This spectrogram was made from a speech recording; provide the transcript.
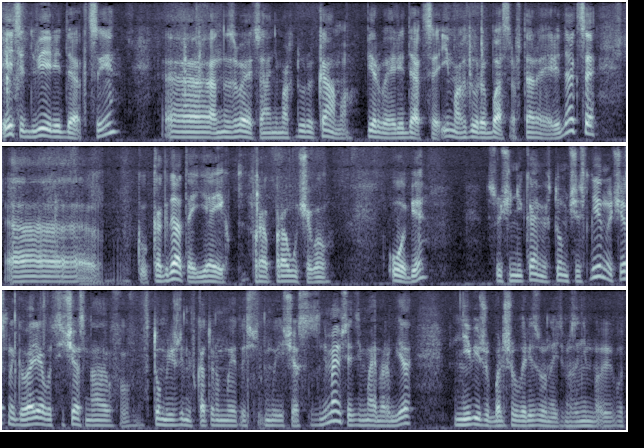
Эти две редакции, называются они Махдура Камо, первая редакция, и Махдура Басра, вторая редакция, когда-то я их про проучивал обе, с учениками в том числе, но, честно говоря, вот сейчас на, в, в том режиме, в котором мы, это, мы сейчас занимаемся этим маймером, я не вижу большого резона этим заниматься, вот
